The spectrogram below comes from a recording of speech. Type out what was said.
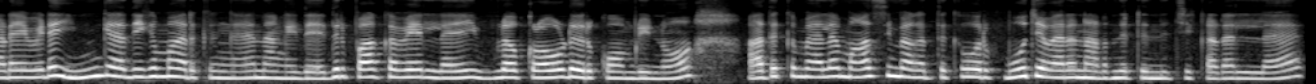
கடையை விட இங்கே அதிகமாக இருக்குங்க. நாங்கள் இதை எதிர்பார்க்கவே இல்லை. இவ்வளோ க்ரௌடு இருக்கும் அப்படின்னும். அதுக்கு மேலே மாசி மகத்துக்கு ஒரு பூஜை வேறு நடந்துட்டு இருந்துச்சு கடலில்.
